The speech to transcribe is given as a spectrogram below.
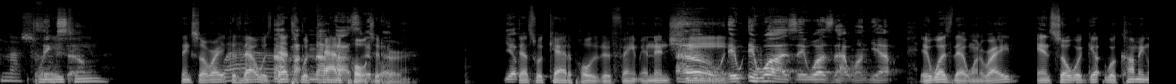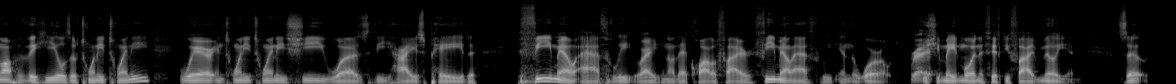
i'm not I sure think so. Think so, right? Because that was wow Not, that's what not catapulted but her. yep. That's what catapulted her fame. And then she, Oh, it, it was. It was that one. Yeah. it was that one, right? And so we're ge- we're coming off of the heels of 2020, where in 2020 she was the highest paid female athlete, right? You know that qualifier, female athlete in the world. Right. She made more than 55 million. So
